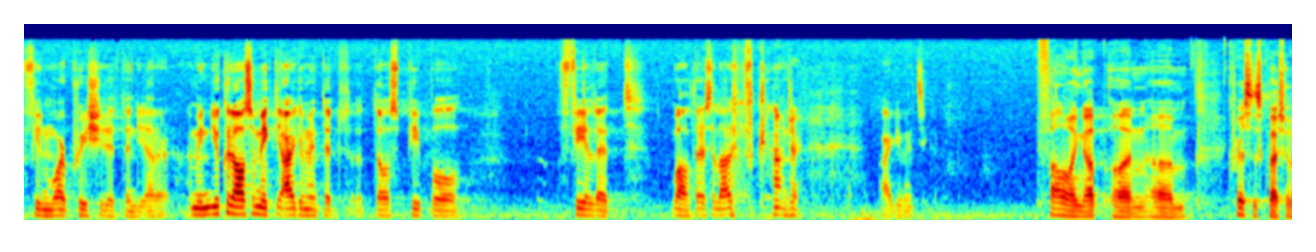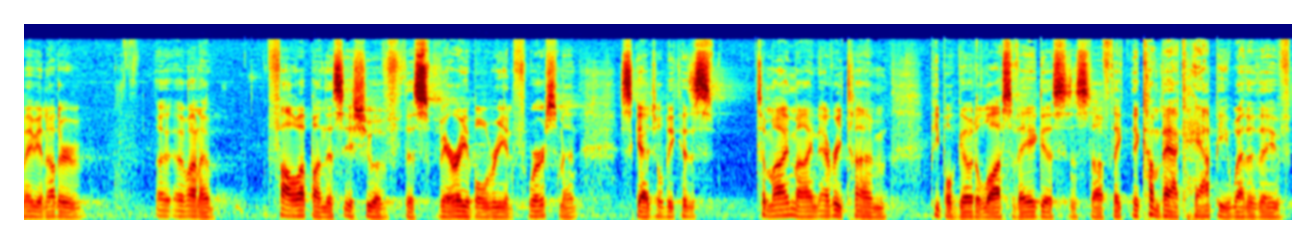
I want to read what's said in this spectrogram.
feel more appreciated than the other. I mean, you could also make the argument that uh, those people feel that, well, there's a lot of counter arguments. Following up on um, Chris's question, maybe another, uh, I want to follow up on this issue of this variable reinforcement schedule because to my mind, every time people go to Las Vegas and stuff, they, they come back happy whether they've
